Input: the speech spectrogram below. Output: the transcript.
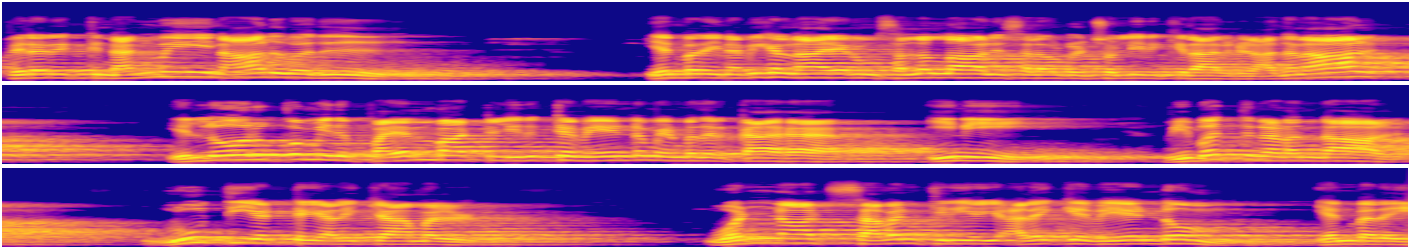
பிறருக்கு நன்மையை நாடுவது என்பதை நபிகள் நாயகம் சல்லல்லா அலிஸ்லாம் அவர்கள் சொல்லியிருக்கிறார்கள். அதனால் எல்லோருக்கும் இது பயன்பாட்டில் இருக்க வேண்டும் என்பதற்காக இனி விபத்து நடந்தால் நூற்றி எட்டை அழைக்காமல் ஒன் நாட் செவன் த்ரீயை அழைக்க வேண்டும் என்பதை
